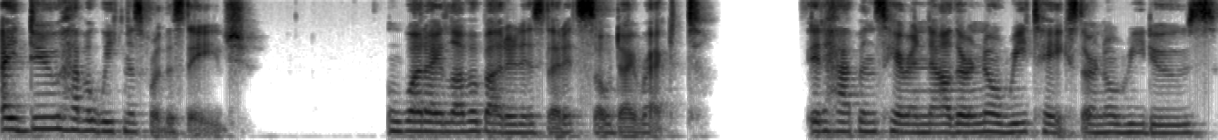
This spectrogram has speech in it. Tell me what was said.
I do have a weakness for the stage. What I love about it is that it's so direct. It happens here and now. There are no retakes, there are no redos.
